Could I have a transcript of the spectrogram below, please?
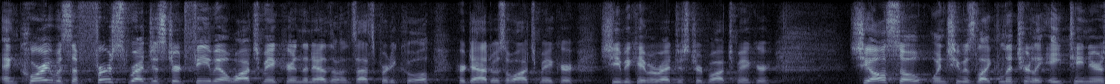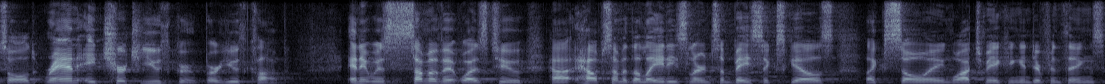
And Corrie was the first registered female watchmaker in the Netherlands. That's pretty cool. Her dad was a watchmaker, she became a registered watchmaker. She also, when she was like literally 18 years old, ran a church youth group or youth club. And it was, some of it was to uh, help some of the ladies learn some basic skills like sewing, watchmaking, and different things.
